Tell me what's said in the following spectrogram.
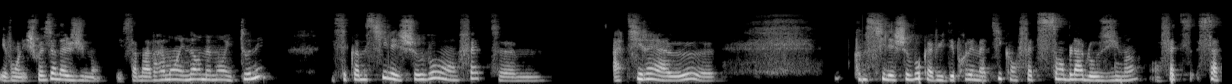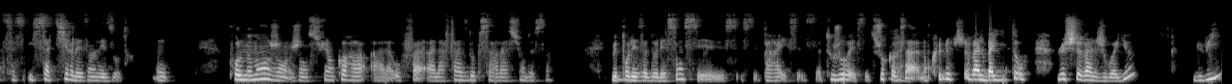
et vont aller choisir la jument. Et ça m'a vraiment énormément étonnée. C'est comme si les chevaux en fait euh, attiraient à eux comme si les chevaux qui avaient eu des problématiques en fait semblables aux humains, en fait, ils s'attirent les uns les autres. Donc, pour le moment, j'en suis encore à, à, la phase d'observation de ça. Mais pour les adolescents, c'est pareil, c'est toujours, c'est toujours comme ça. Donc le cheval baïto, le cheval joyeux, lui,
